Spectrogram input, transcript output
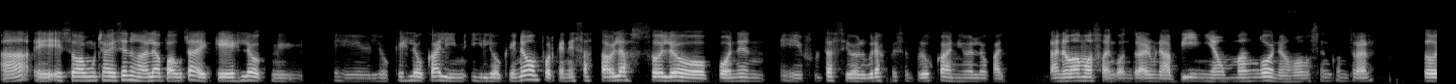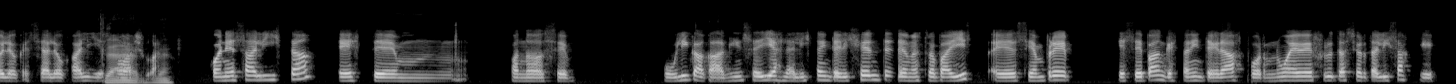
¿ah? Eh, eso muchas veces nos da la pauta de qué es lo, eh, lo que es local y, lo que no, porque en esas tablas solo ponen eh, frutas y verduras que se produzcan a nivel local. O sea, no vamos a encontrar una piña, un mango, no, vamos a encontrar todo lo que sea local y eso va a ayudar. Con esa lista, este, mm, cuando se publica cada 15 días la lista inteligente de nuestro país, eh, siempre que sepan que están integradas por nueve frutas y hortalizas que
